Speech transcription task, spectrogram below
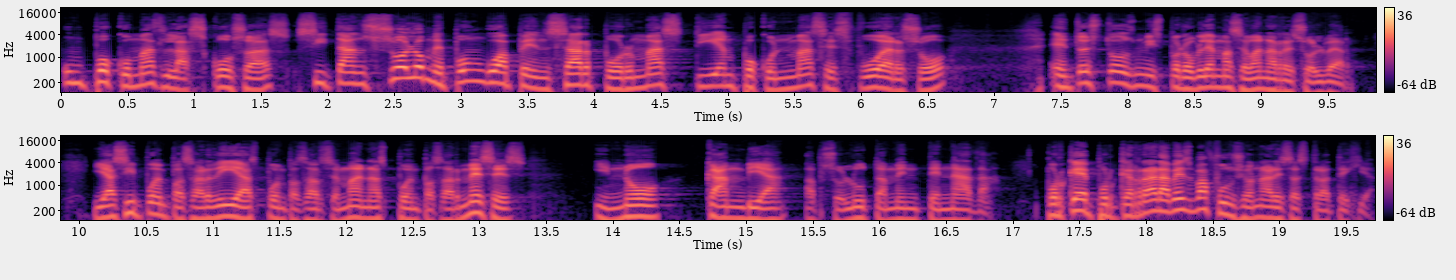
un poco más las cosas, si tan solo me pongo a pensar por más tiempo, con más esfuerzo, entonces todos mis problemas se van a resolver. Y así pueden pasar días, pueden pasar semanas, pueden pasar meses y no cambia absolutamente nada. ¿Por qué? Porque rara vez va a funcionar esa estrategia.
